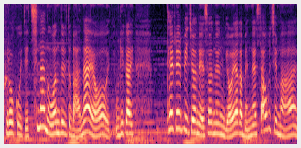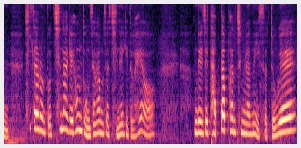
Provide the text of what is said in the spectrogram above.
그러고 이제 친한 의원들도 많아요. 우리가 텔레비전에서는 여야가 맨날 싸우지만 실제로는 또 친하게 형 동생 하면서 지내기도 해요. 근데 이제 답답한 측면은 있었죠. 왜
